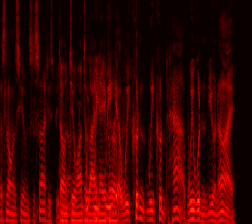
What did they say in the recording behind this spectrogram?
as long as human society's been Don't around. do unto We- thy we- we- neighbor. yeah, we couldn't we couldn't have we wouldn't you and I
